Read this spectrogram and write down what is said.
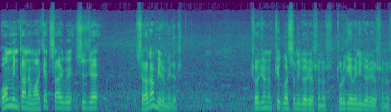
10 bin tane market sahibi sizce sıradan biri midir? Çocuğunun TÜGVA'sını görüyorsunuz, Turgev'ini görüyorsunuz.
